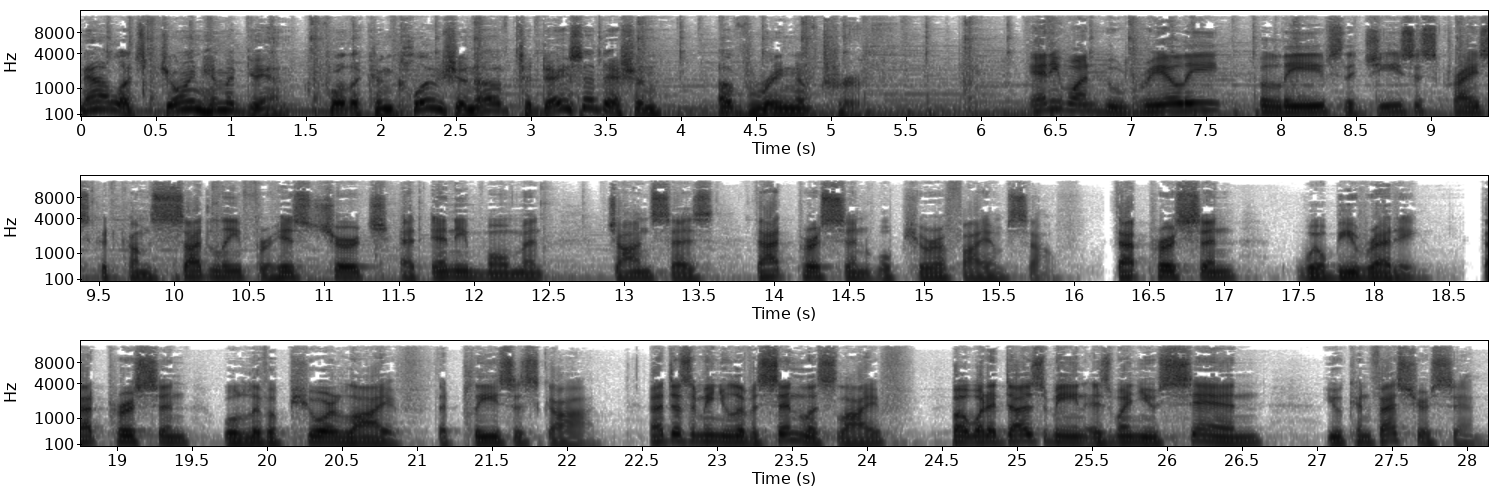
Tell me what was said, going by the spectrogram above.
Now let's join him again for the conclusion of today's edition of Ring of Truth. Anyone who really believes that Jesus Christ could come suddenly for his church at any moment, John says, that person will purify himself. That person will be ready. That person will live a pure life that pleases God. That doesn't mean you live a sinless life, but what it does mean is when you sin, you confess your sin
